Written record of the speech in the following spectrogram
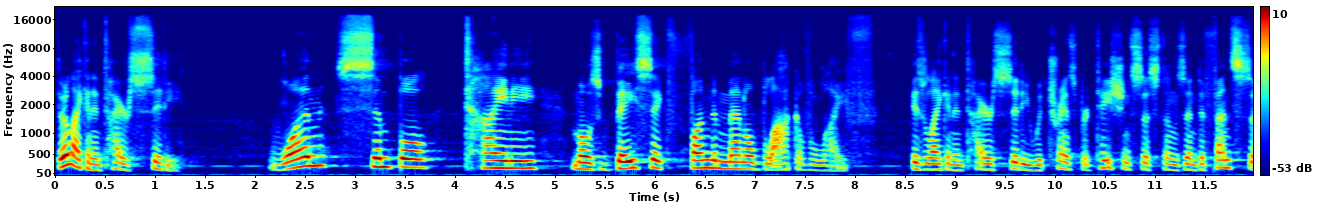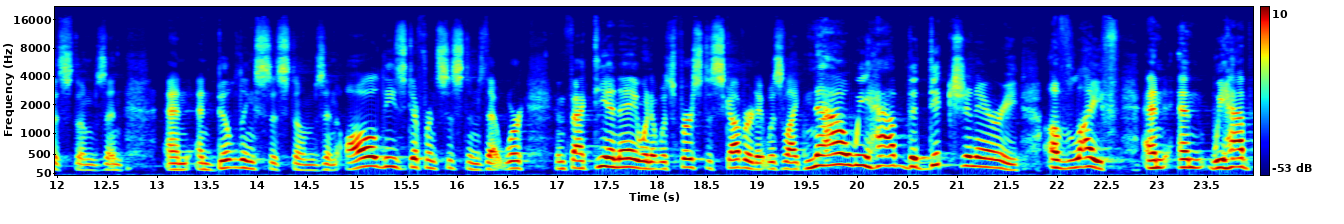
they're like an entire city. One simple, tiny, most basic, fundamental block of life is like an entire city with transportation systems and defense systems and, and, and building systems and all these different systems that work. In fact, DNA, when it was first discovered, it was like, now we have the dictionary of life. And, and we have,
